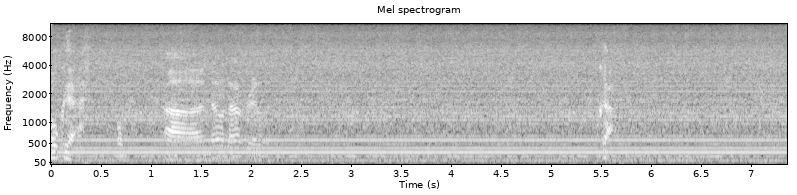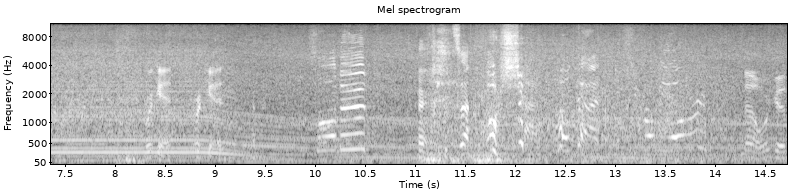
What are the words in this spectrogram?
Okay. Uh, no, not really. Okay. We're good. We're good. Oh, dude! Oh, shit! Oh god! Did you run me over? No, we're good.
